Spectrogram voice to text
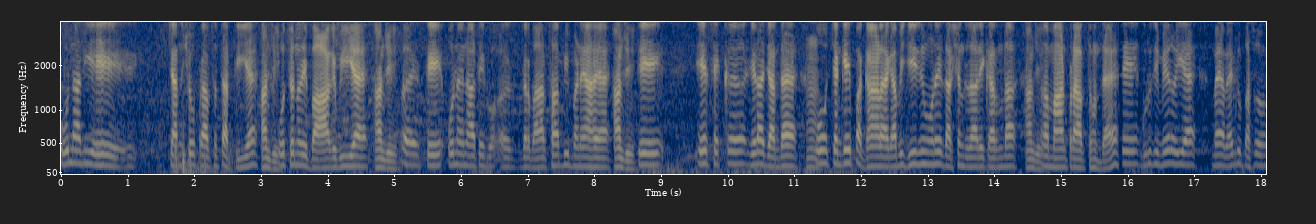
ਉਹਨਾਂ ਦੀ ਇਹ ਚਰਨ ਛੋਹ ਪ੍ਰਾਪਤ ਧਰਤੀ ਹੈ। ਉੱਥੇ ਉਹਨਾਂ ਦੇ ਬਾਗ ਵੀ ਹੈ। ਤੇ ਉਹਨਾਂ ਨਾਲ ਤੇ ਦਰਬਾਰ ਸਾਹਿਬ ਵੀ ਬਣਿਆ ਹੋਇਆ ਹੈ। ਤੇ ਇਹ ਸਿੱਖ ਜਿਹੜਾ ਜਾਂਦਾ ਹੈ ਉਹ ਚੰਗੇ ਭਾਗਾਂ ਵਾਲਾ ਹੈਗਾ ਵੀ ਜਿਹਨੂੰ ਉਹਨੇ ਦਰਸ਼ਨ ਦਿਦਾਰੇ ਕਰਨ ਦਾ ਮਾਣ ਪ੍ਰਾਪਤ ਹੁੰਦਾ ਹੈ। ਤੇ ਗੁਰੂ ਦੀ ਮਿਹਰ ਹੋਈ ਹੈ। ਮੈਂ ਵਾਹਿਗੁਰੂ ਪਾਸੋਂ।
